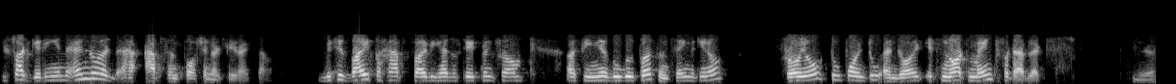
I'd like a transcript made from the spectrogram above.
you start getting in the Android apps, unfortunately, right now. Which is why, perhaps, why we had a statement from a senior Google person saying that, you know, Froyo 2.2 Android, it's not meant for tablets. Yeah.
